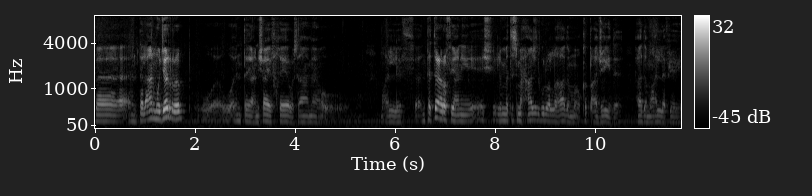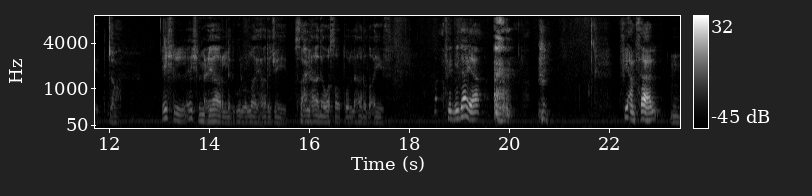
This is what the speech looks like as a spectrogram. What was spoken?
فأنت الآن مجرب و... وأنت يعني شايف خير وسامع ومؤلف. أنت تعرف يعني إيش لما تسمع حاجة تقول والله هذا قطعة جيدة هذا مؤلف جيد. تمام. إيش ال... إيش المعيار اللي تقول والله هذا جيد؟ صحيح. ولا هذا وسط ولا هذا ضعيف؟ في البداية في أمثال مم.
